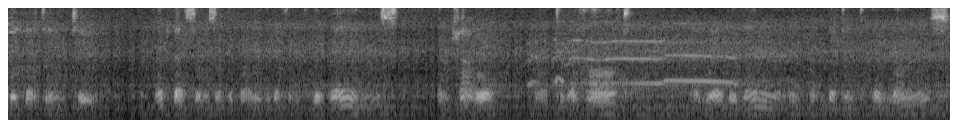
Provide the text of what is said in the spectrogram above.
they get into the blood vessels of the body, they get into the veins and travel uh, to the heart, uh, where they then get into the lungs.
